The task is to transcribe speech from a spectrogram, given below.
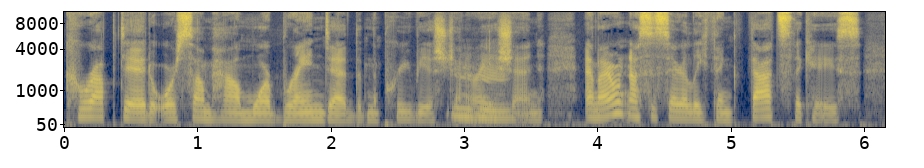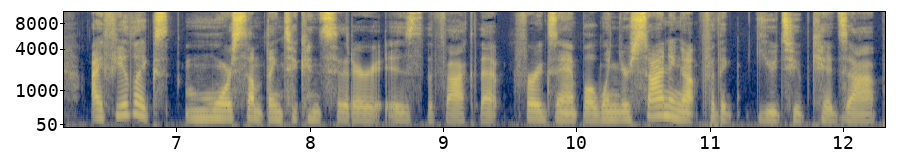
corrupted or somehow more brain dead than the previous mm-hmm. generation. Mm-hmm. And I don't necessarily think that's the case. I feel like more something to consider is the fact that, for example, when you're signing up for the YouTube Kids app,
